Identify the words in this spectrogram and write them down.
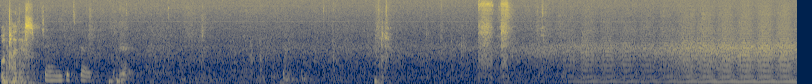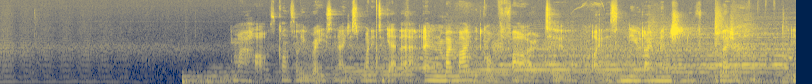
we'll play this. Constantly racing. I just wanted to get there. And my mind would go far to like this new dimension of pleasure. You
